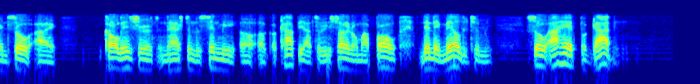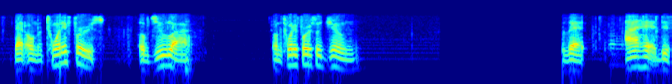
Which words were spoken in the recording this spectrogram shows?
and so I called insurance and asked them to send me a, a, a copy out to me. He it on my phone. Then they mailed it to me. So I had forgotten that on the 21st of July, on the 21st of June, that I had this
